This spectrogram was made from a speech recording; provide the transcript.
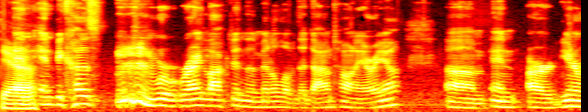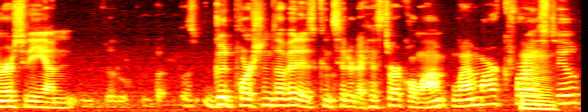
yeah and, and because we're right locked in the middle of the downtown area um, and our university on good portions of it is considered a historical landmark for mm. us too.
